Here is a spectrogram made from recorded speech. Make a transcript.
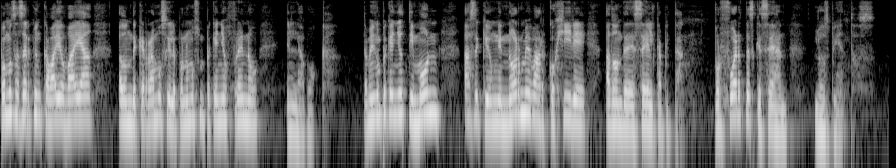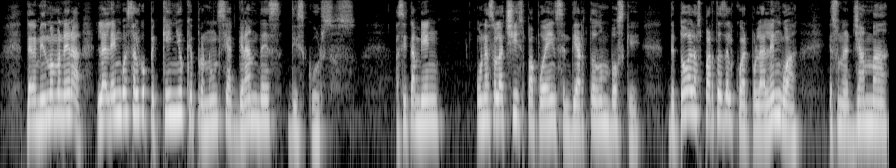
Podemos hacer que un caballo vaya a donde querramos si le ponemos un pequeño freno en la boca. También un pequeño timón hace que un enorme barco gire a donde desee el capitán, por fuertes que sean los vientos. De la misma manera, la lengua es algo pequeño que pronuncia grandes discursos. Así también, una sola chispa puede incendiar todo un bosque. De todas las partes del cuerpo, la lengua es una llama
